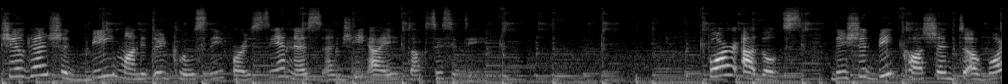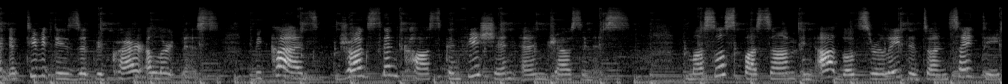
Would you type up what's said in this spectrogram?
Children should be monitored closely for CNS and GI toxicity. For adults, they should be cautioned to avoid activities that require alertness because drugs can cause confusion and drowsiness. Muscle spasm in adults related to anxiety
